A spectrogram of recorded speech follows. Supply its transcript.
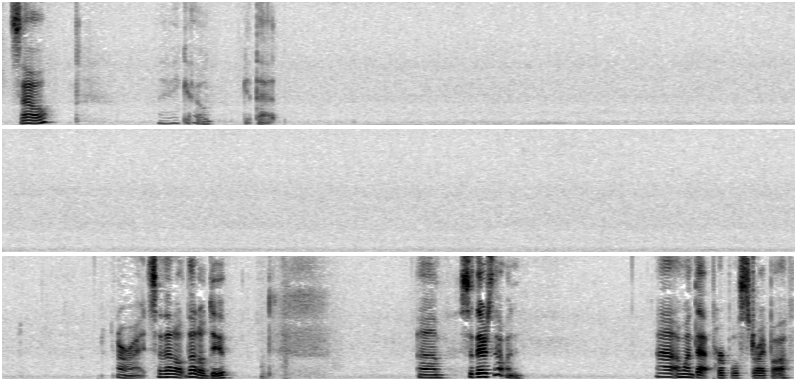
so there you go. Get that. All right, so that'll that'll do. Um, so there's that one. Uh, I want that purple stripe off.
